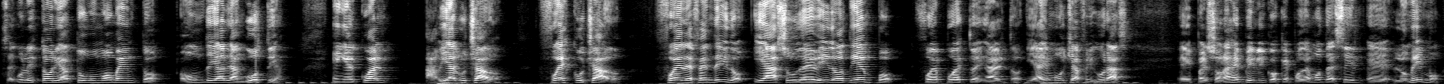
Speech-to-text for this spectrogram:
según la historia, tuvo un momento o un día de angustia en el cual había luchado, fue escuchado, fue defendido y a su debido tiempo fue puesto en alto. Y hay muchas figuras, eh, personajes bíblicos que podemos decir eh, lo mismo,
